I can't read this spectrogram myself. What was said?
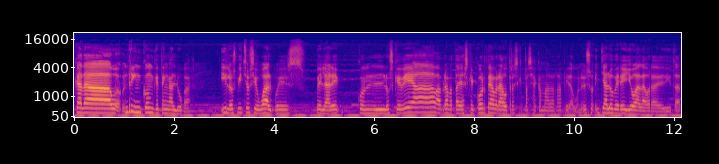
cada rincón que tenga lugar. Y los bichos igual, pues pelearé con los que vea, habrá batallas que corte, habrá otras que pase a cámara rápida. Bueno, eso ya lo veré yo a la hora de editar.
